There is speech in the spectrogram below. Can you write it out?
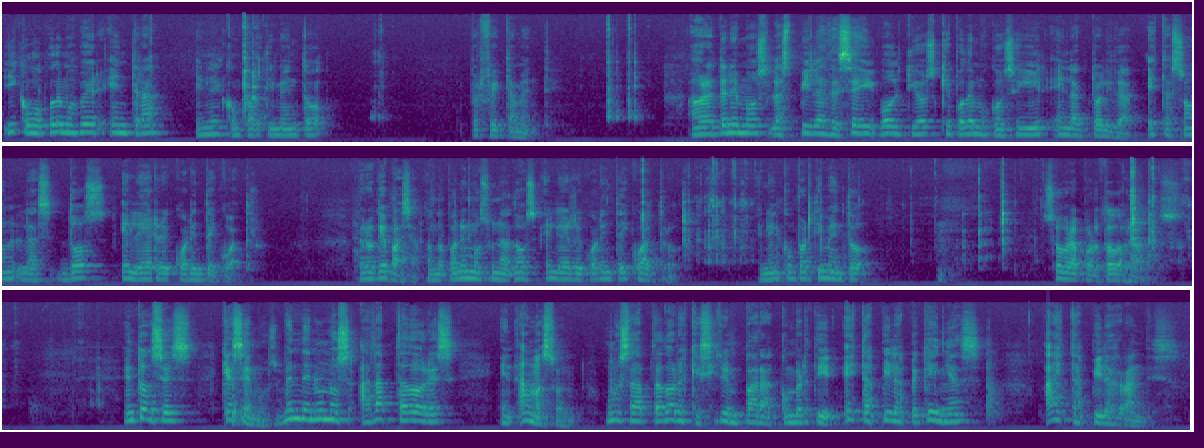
y como podemos ver entra en el compartimento perfectamente. Ahora tenemos las pilas de 6 voltios que podemos conseguir en la actualidad. Estas son las 2LR44. Pero ¿qué pasa? Cuando ponemos una 2LR44 en el compartimento, sobra por todos lados. Entonces, ¿qué hacemos? Venden unos adaptadores en Amazon. Unos adaptadores que sirven para convertir estas pilas pequeñas a estas pilas grandes.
